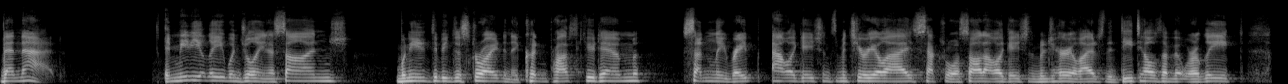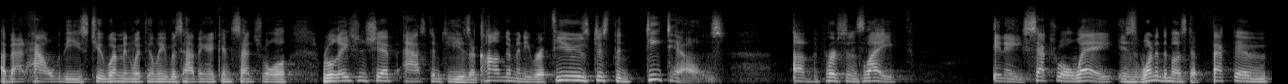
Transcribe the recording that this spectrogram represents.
than that. Immediately, when Julian Assange needed to be destroyed and they couldn't prosecute him, Suddenly, rape allegations materialized, sexual assault allegations materialized. The details of it were leaked about how these two women with whom he was having a consensual relationship asked him to use a condom and he refused. Just the details of the person's life in a sexual way is one of the most effective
